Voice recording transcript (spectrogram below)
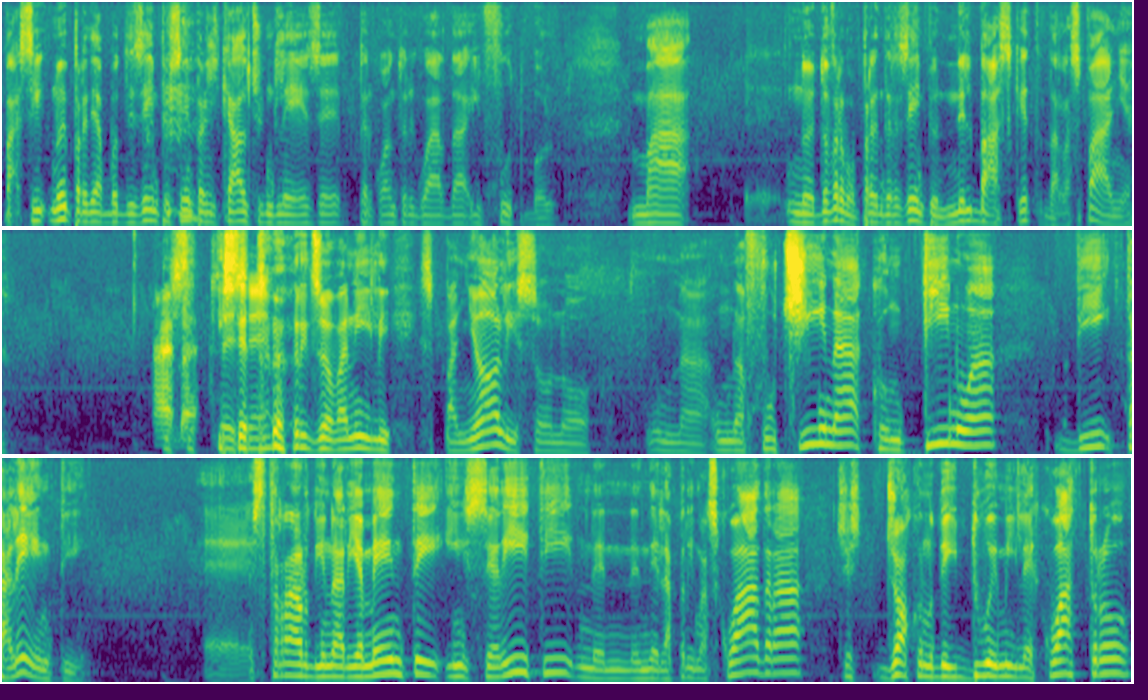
ma sì, noi prendiamo ad esempio sempre il calcio inglese per quanto riguarda il football ma eh, noi dovremmo prendere esempio nel basket dalla Spagna Eh, i, se- beh. i Sì, sì. settori giovanili spagnoli sono una, una fucina continua di talenti eh, straordinariamente inseriti ne- ne- nella prima squadra, cioè, giocano dei 2004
